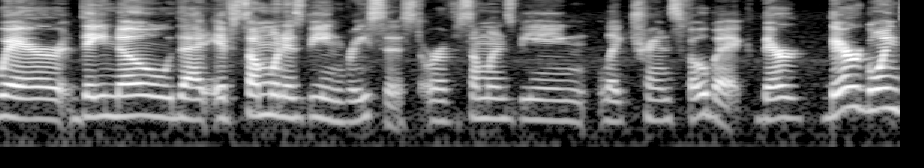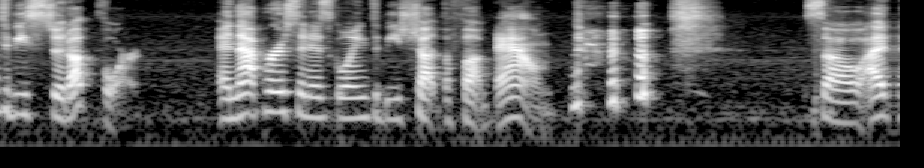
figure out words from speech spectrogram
where they know that if someone is being racist or if someone's being like transphobic, they're they're going to be stood up for and that person is going to be shut the fuck down. so I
